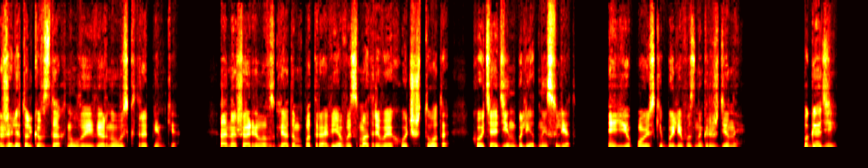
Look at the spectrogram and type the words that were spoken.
Желя только вздохнула и вернулась к тропинке. Она шарила взглядом по траве, высматривая хоть что-то, хоть один бледный след. Ее поиски были вознаграждены. «Погоди!»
